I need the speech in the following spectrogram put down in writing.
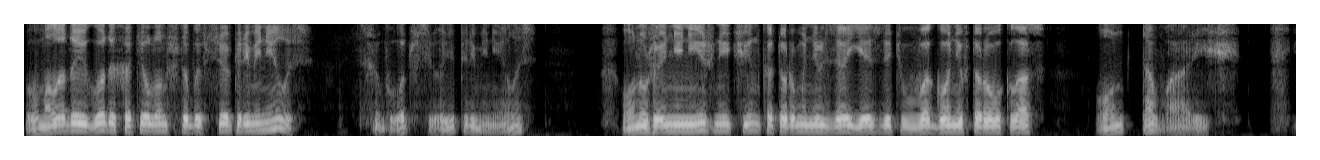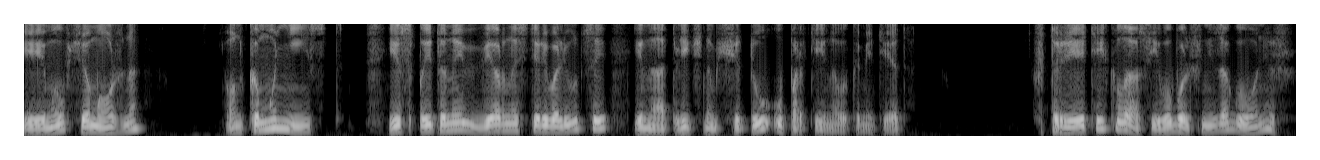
В молодые годы хотел он, чтобы все переменилось. Вот все и переменилось. Он уже не нижний чин, которому нельзя ездить в вагоне второго класса. Он товарищ, и ему все можно. Он коммунист, испытанный в верности революции и на отличном счету у партийного комитета. В третий класс его больше не загонишь.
